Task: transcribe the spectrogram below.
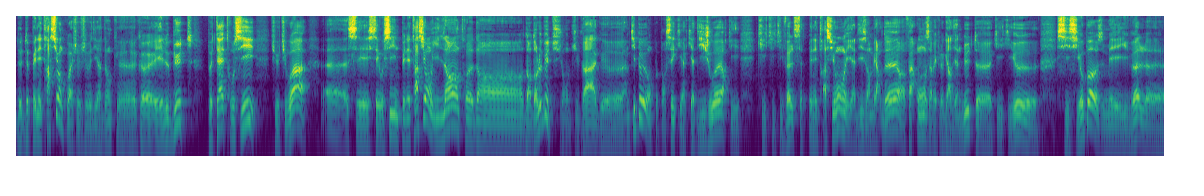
de, pénétration, quoi. Je, veux dire. Donc, euh, et le but, peut-être aussi, tu, tu vois, euh, c'est aussi une pénétration. Il entre dans, dans, dans le but. Si on divague euh, un petit peu, on peut penser qu'il y, y, a 10 joueurs qui, qui, qui, qui, veulent cette pénétration, et il y a 10 emmerdeurs, enfin 11 avec le gardien de but, euh, qui, qui, eux s'y opposent, mais ils veulent euh,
